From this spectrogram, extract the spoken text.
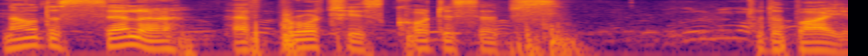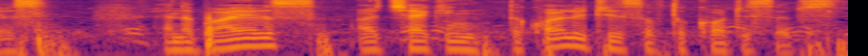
Now the seller have brought his cordyceps to the buyers and the buyers are checking the qualities of the cordyceps.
